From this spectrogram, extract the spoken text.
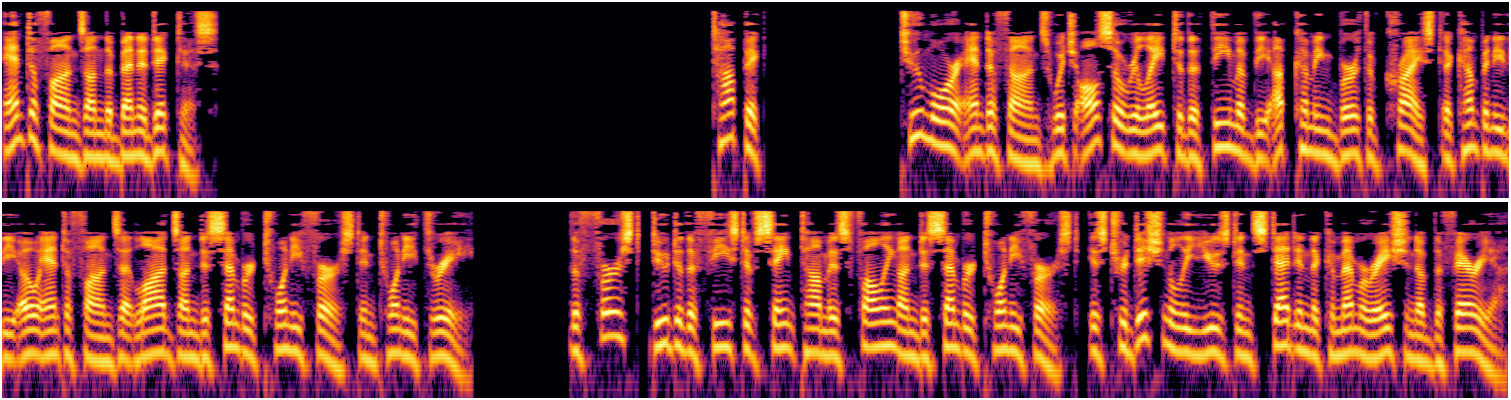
Antiphons on the Benedictus Topic. Two more antiphons which also relate to the theme of the upcoming birth of Christ accompany the O antiphons at Lauds on December 21 and 23. The first, due to the feast of St. Thomas falling on December 21, is traditionally used instead in the commemoration of the Feria.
